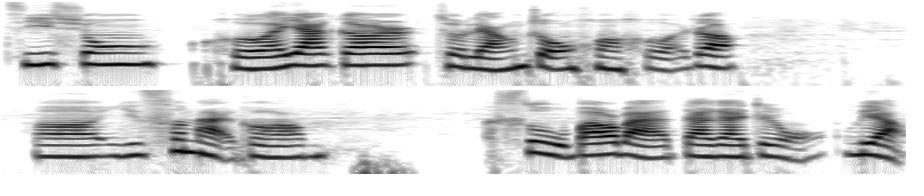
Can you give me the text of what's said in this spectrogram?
鸡胸和鸭肝儿，就两种混合着。呃，一次买个四五包吧，大概这种量，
